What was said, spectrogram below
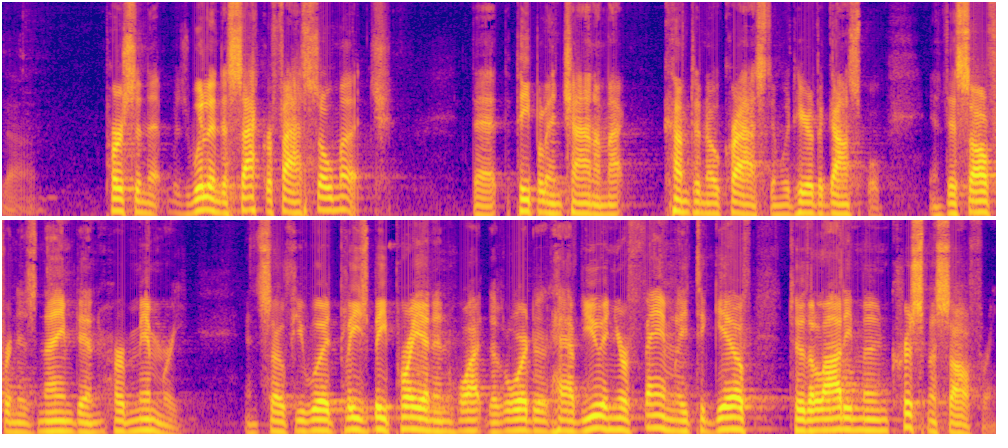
the person that was willing to sacrifice so much that the people in China might come to know Christ and would hear the gospel. And this offering is named in her memory. And so, if you would, please be praying in what the Lord would have you and your family to give to the Lottie Moon Christmas offering.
